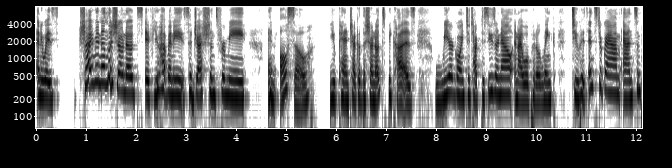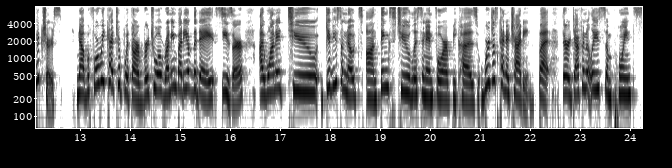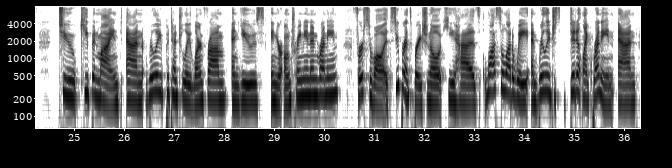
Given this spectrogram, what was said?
Anyways, chime in on the show notes if you have any suggestions for me. And also, you can check out the show notes because we are going to talk to Caesar now, and I will put a link to his Instagram and some pictures. Now, before we catch up with our virtual running buddy of the day, Caesar, I wanted to give you some notes on things to listen in for because we're just kind of chatting, but there are definitely some points to keep in mind and really potentially learn from and use in your own training and running. First of all, it's super inspirational. He has lost a lot of weight and really just didn't like running and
